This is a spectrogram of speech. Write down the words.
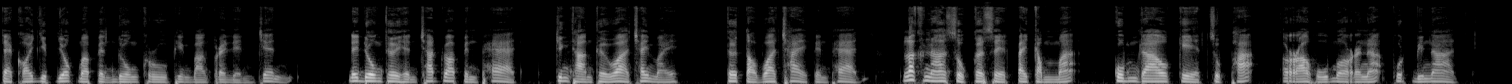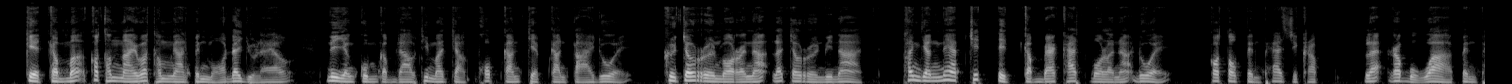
แต่ขอหยิบยกมาเป็นดวงครูเพียงบางประเด็นเช่น ในดวงเธอเห็นชัดว่าเป็นแพทย์ จึงถามเธอว่าใช่ไหม เธอตอบว่าใช่เป็นแพทย์ ลัคนาสุขเกษตรไปกัมมะ กุมดาวเกตสุภะราหูมรณะพุทธวินาศเกตกัมมะก็ทำนายว่าทำงานเป็นหมอได้อยู่แล้ว นี่ยังกลุ่มกับดาวที่มาจากพบการเจ็บการตายด้วย คือเจ้าเรือนมรณะและเจ้าเรือนวินาศ ทั้งยังแนบชิดติดกับแบ็คแคทมรณะด้วย ก็ต้องเป็นแพทย์สิครับ และระบุว่าเป็นแพ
